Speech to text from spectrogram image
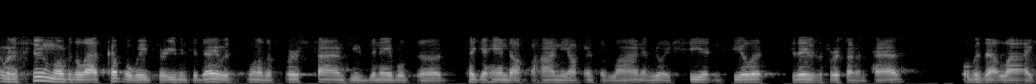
would assume over the last couple of weeks or even today was one of the first times you've been able to take a handoff behind the offensive line and really see it and feel it. Today was the first time in pads. What was that like?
